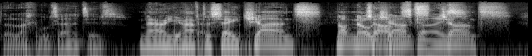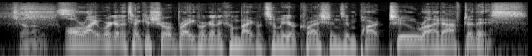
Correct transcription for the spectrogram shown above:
the lack of alternatives, Now you have to say chance, not no Chance, chance, guys. chance. chance. All right, we're going to take a short break. We're going to come back with some of your questions in part two right after this.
